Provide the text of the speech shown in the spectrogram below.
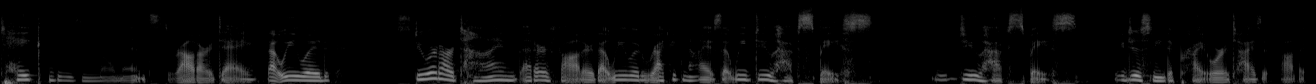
take these moments throughout our day, that we would steward our time better, Father, that we would recognize that we do have space. We do have space. We just need to prioritize it, Father.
